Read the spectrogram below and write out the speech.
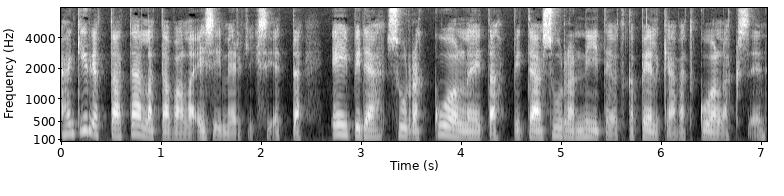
Hän kirjoittaa tällä tavalla esimerkiksi, että ei pidä surra kuolleita, pitää surra niitä, jotka pelkäävät kuollakseen.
